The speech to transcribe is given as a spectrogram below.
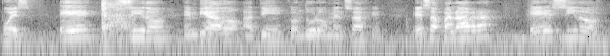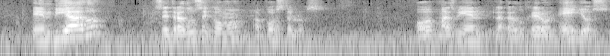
Pues he sido enviado a ti con duro mensaje. Esa palabra, he sido enviado, se traduce como apóstolos. O más bien la tradujeron ellos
